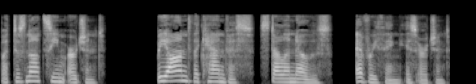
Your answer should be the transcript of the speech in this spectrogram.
but does not seem urgent. Beyond the canvas, Stella knows everything is urgent.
